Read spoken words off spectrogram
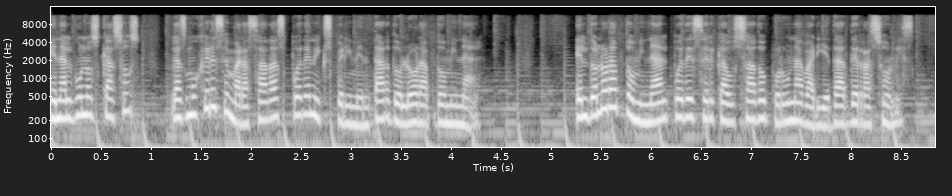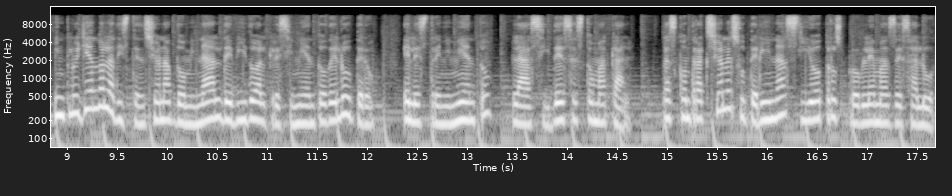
En algunos casos, las mujeres embarazadas pueden experimentar dolor abdominal. El dolor abdominal puede ser causado por una variedad de razones, incluyendo la distensión abdominal debido al crecimiento del útero, el estreñimiento, la acidez estomacal, las contracciones uterinas y otros problemas de salud.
